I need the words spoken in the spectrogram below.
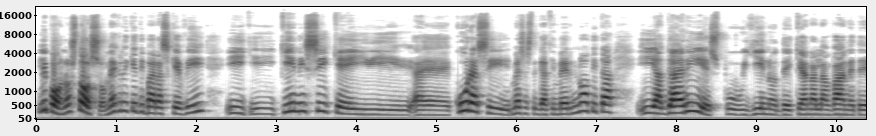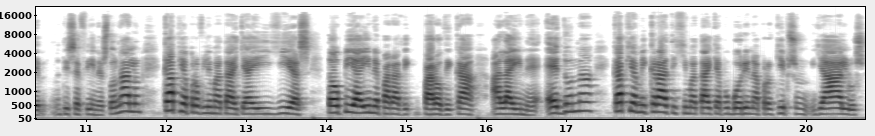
Λοιπόν, ωστόσο, μέχρι και την Παρασκευή η, κίνηση και η ε, κούραση μέσα στην καθημερινή οι αγκαρίες που γίνονται και αναλαμβάνετε τις ευθύνες των άλλων, κάποια προβληματάκια υγείας τα οποία είναι παροδικά αλλά είναι έντονα, κάποια μικρά ατυχηματάκια που μπορεί να προκύψουν για άλλους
